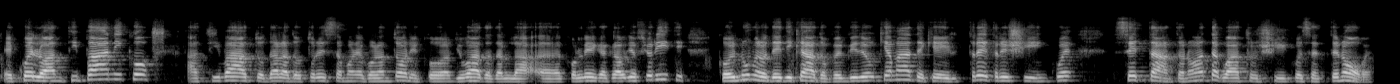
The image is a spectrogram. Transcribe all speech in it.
e quello antipanico attivato dalla dottoressa Monia Colantoni coadiuvata dalla eh, collega Claudia Fioriti con il numero dedicato per videochiamate che è il 335 70 94 579.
